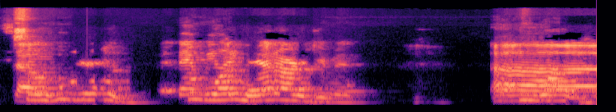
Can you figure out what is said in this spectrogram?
so, so who won? Who won like, that argument? Uh,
